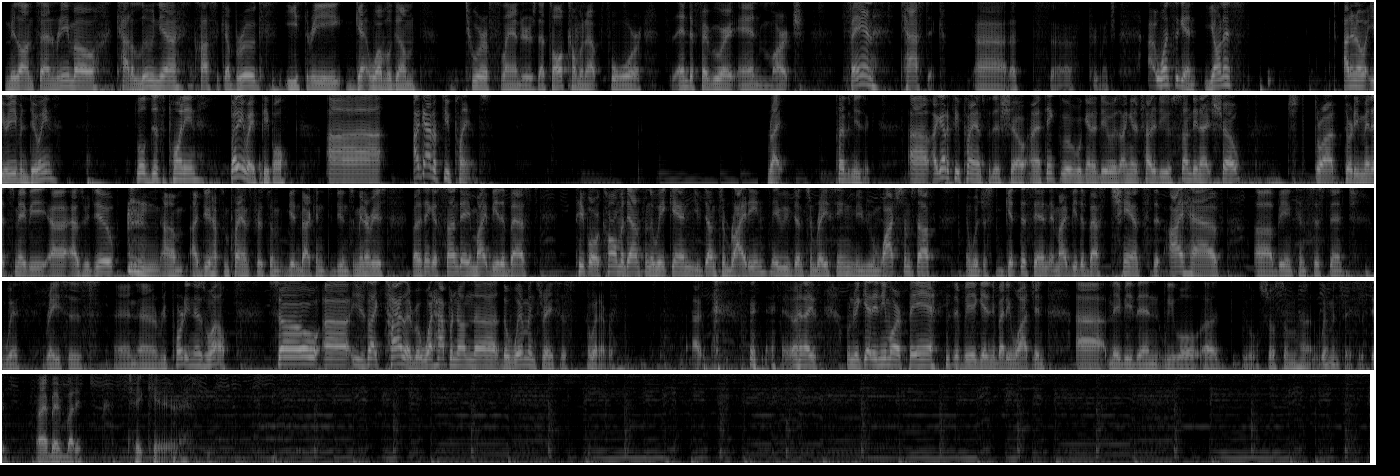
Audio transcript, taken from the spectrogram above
Milan San Remo, Catalunya, Classica Brugge, E3, Ghent Wevelgem, Tour of Flanders. That's all coming up for the end of February and March. Fantastic. Uh, that's uh, pretty much. Uh, once again, Jonas, I don't know what you're even doing. It's A little disappointing. But anyway, people, uh, I got a few plans. Right. Play the music. Uh, I got a few plans for this show, and I think what we're going to do is I'm going to try to do a Sunday night show. Just throw out 30 minutes maybe uh, as we do. um, I do have some plans for some getting back into doing some interviews, but I think a Sunday might be the best. People are calming down from the weekend. You've done some riding, maybe you've done some racing, maybe you've watched some stuff, and we'll just get this in. It might be the best chance that I have uh, being consistent with races and uh, reporting as well. So uh, you're like Tyler, but what happened on the the women's races whatever? Uh, when I when we get any more fans, if we get anybody watching, uh, maybe then we will uh, we will show some uh, women's races too. All right, everybody, take care.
